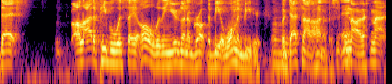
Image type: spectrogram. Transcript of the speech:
That a lot of people would say, oh, well, then you're going to grow up to be a woman beater. Mm-hmm. But that's not 100%. No, that's not.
